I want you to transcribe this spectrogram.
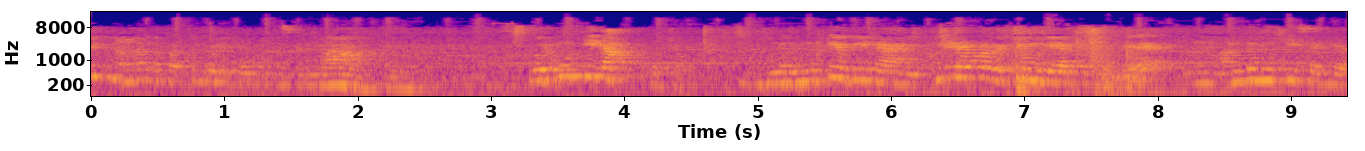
முட்டிக்கு நல்லா அந்த பத்து பொடி போடுங்க ஆ ஒரு முட்டி தான் கொஞ்சம் ஒரு முட்டி எப்படி நான் கீழே கூட வைக்க முடியாதது அந்த முட்டி சரியா.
